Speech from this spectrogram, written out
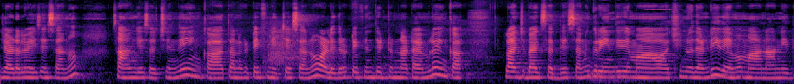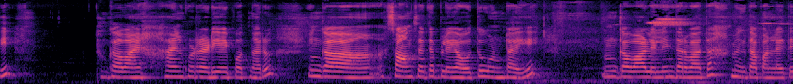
జడలు వేసేసాను. స్నానం చేసి వచ్చింది. ఇంకా తనకు టిఫిన్ ఇచ్చేసాను. వాళ్ళిద్దరు టిఫిన్ తింటున్న టైంలో ఇంకా లంచ్ బ్యాగ్ సర్దేశాను. గ్రీన్ది మా చిన్నదండి ఇదేమో మా నాన్నది. ఇంకా ఆయన కూడా రెడీ అయిపోతున్నారు. ఇంకా సాంగ్స్ అయితే ప్లే అవుతూ ఉంటాయి. ఇంకా వాళ్ళు వెళ్ళిన తర్వాత మిగతా పనులు అయితే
